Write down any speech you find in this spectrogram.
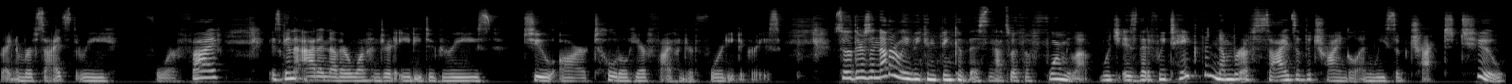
right number of sides, three, four, five, is going to add another 180 degrees to our total here, 540 degrees. So there's another way we can think of this, and that's with a formula, which is that if we take the number of sides of the triangle and we subtract 2,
